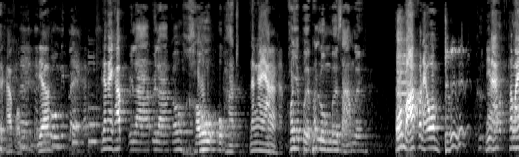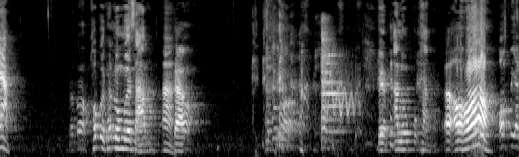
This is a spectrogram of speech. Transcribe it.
นะครับผม เดี๋ยวโอมนี่แปลกครับ ยังไงครับ เวลาเวลาเขาเขาอกหักยังไงอะอะ เขาจะเปิดพัดลมเบอร์สามเลย โอมเหรอ คนไหนโอม นี่นะทำไมอะ แล้วก็เขาเปิดพัดลมเบอร์สามอ่า ครับ แล้วก็แบบอารมณ์อกหัก เออโอ้โหอ๋อเปลี่ยน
